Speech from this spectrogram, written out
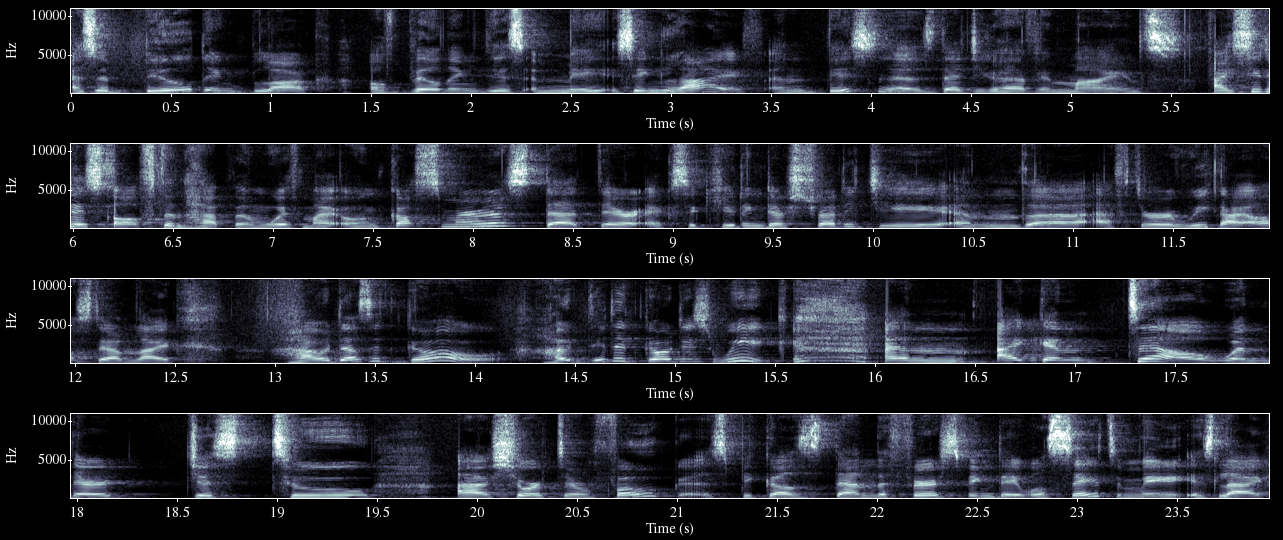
as a building block of building this amazing life and business that you have in mind. I see this often happen with my own customers that they're executing their strategy and uh, after a week I ask them like, how does it go? How did it go this week? And I can tell when they're just too uh, short-term focused because then the first thing they will say to me is like,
